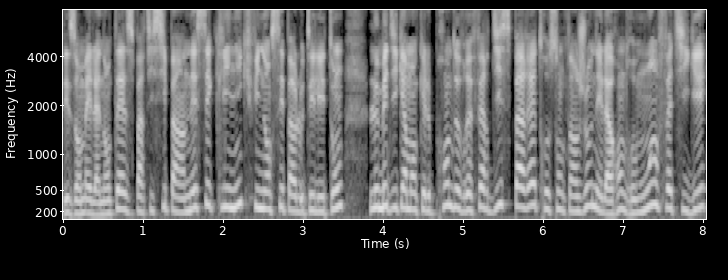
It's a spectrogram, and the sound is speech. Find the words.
Désormais, la Nantaise participe à un essai clinique financé par le Téléthon le médicament qu'elle prend devrait faire disparaître son teint jaune et la rendre moins fatiguée.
